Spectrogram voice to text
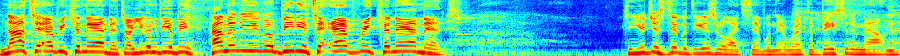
Not to every commandment. Are you going to be obedient? How many of you are obedient to every commandment? See, you just did what the Israelites did when they were at the base of the mountain,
